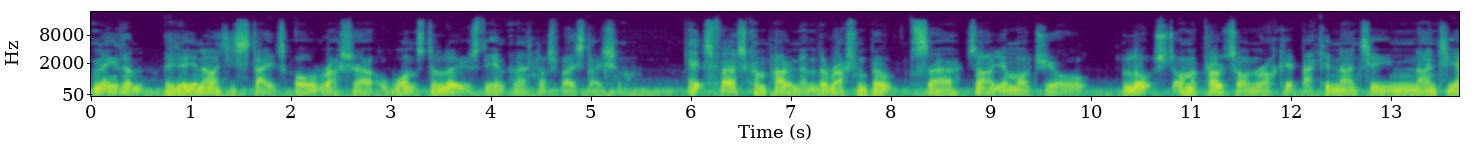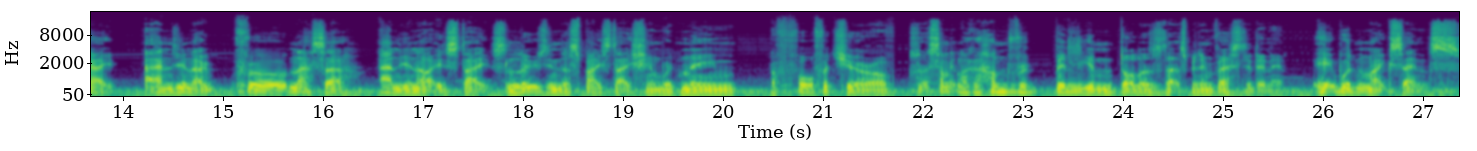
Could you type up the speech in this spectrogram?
neither the United States or Russia wants to lose the International Space Station. Its first component, the Russian built uh, Zarya module, launched on a Proton rocket back in 1998. And, you know, for NASA and the United States, losing the space station would mean a forfeiture of something like a hundred billion dollars that's been invested in it. It wouldn't make sense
